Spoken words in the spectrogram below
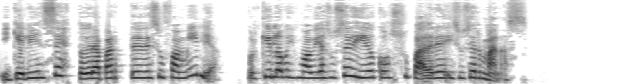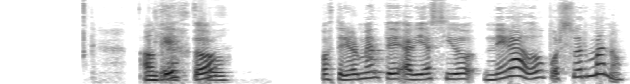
y que el incesto era parte de su familia, porque lo mismo había sucedido con su padre y sus hermanas. Aunque esto posteriormente había sido negado por su hermano,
